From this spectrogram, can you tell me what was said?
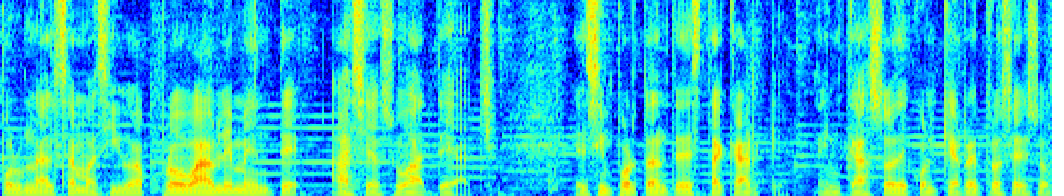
por una alza masiva probablemente hacia su ATH. Es importante destacar que, en caso de cualquier retroceso,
